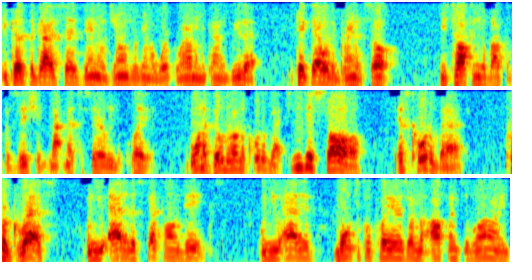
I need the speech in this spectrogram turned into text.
because the guy says Daniel Jones, we're going to work around him and kind of do that. You take that with a grain of salt. He's talking about the position, not necessarily the player. You want to build around the quarterback. You just saw this quarterback progress when you added a Stefon Diggs, when you added multiple players on the offensive line,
